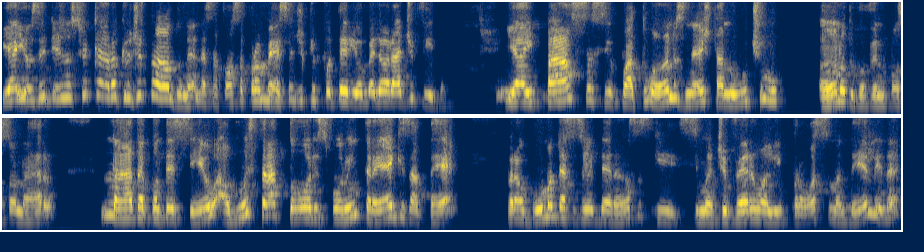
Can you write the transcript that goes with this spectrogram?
E aí os indígenas ficaram acreditando né, nessa falsa promessa de que poderiam melhorar de vida. E aí passa-se quatro anos, né? Está no último ano do governo Bolsonaro, nada aconteceu. Alguns tratores foram entregues até para alguma dessas lideranças que se mantiveram ali próxima dele, né?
